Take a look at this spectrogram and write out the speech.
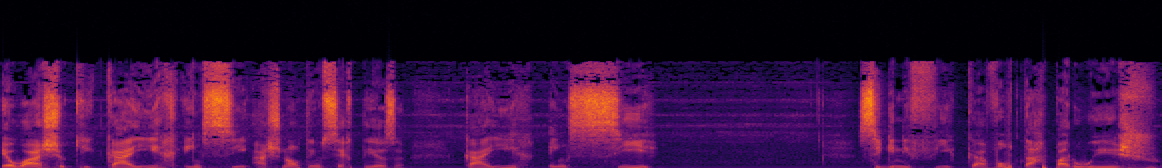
Eu acho que cair em si, acho não, tenho certeza. Cair em si significa voltar para o eixo,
